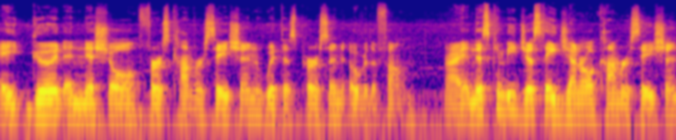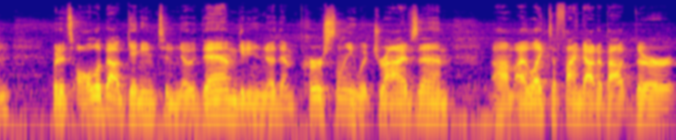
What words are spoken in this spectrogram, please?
a good initial first conversation with this person over the phone, right? And this can be just a general conversation, but it's all about getting to know them, getting to know them personally, what drives them. Um, I like to find out about their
